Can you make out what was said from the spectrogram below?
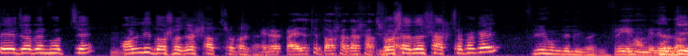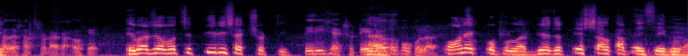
পেয়ে যাবেন হচ্ছে অনলি দশ হাজার সাতশো টাকা এটার প্রাইস হচ্ছে দশ হাজার সাতশো দশ হাজার সাতশো টাকায় free home delivery free home delivery জি। দশ হাজার সাতশো টাকা ওকে এবার যাব হচ্ছে তিরিশ একষট্টি। তিরিশ একষট্টি হ্যাঁ। এটাও তো পপুলার অনেক পপুলার দুই হাজার তেইশ সাল কাপাইছে এগুলো।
